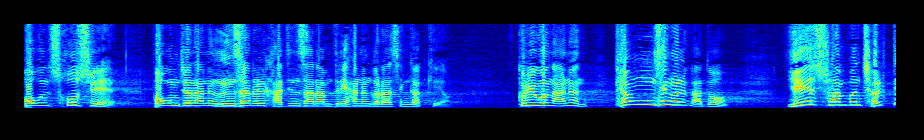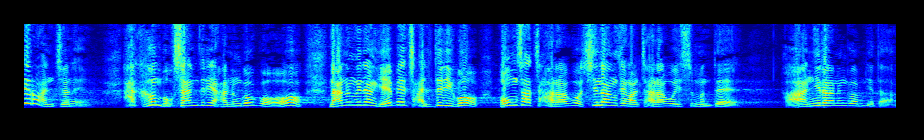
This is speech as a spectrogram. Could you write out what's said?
혹은 소수의 복음 전하는 은사를 가진 사람들이 하는 거라 생각해요. 그리고 나는 평생을 가도 예수 한 번 절대로 안 전해요. 아, 그건 목사님들이 하는 거고, 나는 그냥 예배 잘 드리고, 봉사 잘하고, 신앙생활 잘하고 있으면 돼. 아니라는 겁니다.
